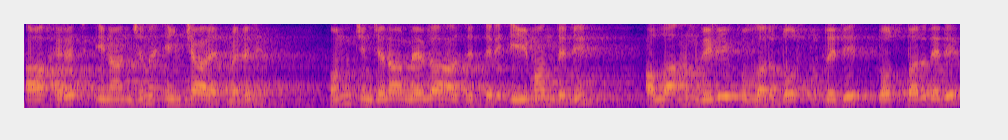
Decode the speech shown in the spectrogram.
ahiret inancını inkar etmeleri. Onun için Cenab-ı Mevla Hazretleri iman dedi, Allah'ın veli kulları dostu dedi, dostları dedi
